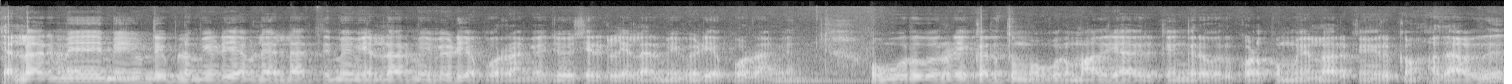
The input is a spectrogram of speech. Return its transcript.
எல்லாருமே மே- யூடியூப்பில் மீடியாவில் எல்லாத்தையுமே எல்லாருமே வீடியோ போடுறாங்க. ஜோசியர்கள் எல்லாருமே வீடியோ போடுறாங்க. ஒவ்வொருவருடைய கருத்தும் ஒவ்வொரு மாதிரியாக இருக்குங்கிற ஒரு குழப்பமும் எல்லாருக்கும் இருக்கும். அதாவது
